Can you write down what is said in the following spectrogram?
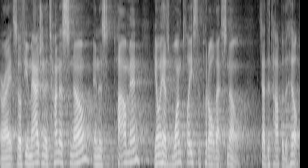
All right, so if you imagine a ton of snow and this plowman, he only has one place to put all that snow. It's at the top of the hill,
